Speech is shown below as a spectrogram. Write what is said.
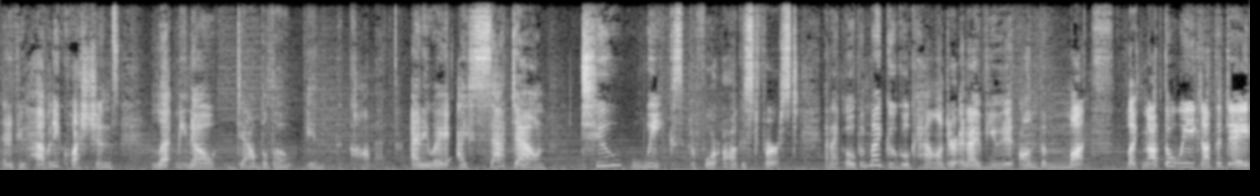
and if you have any questions, let me know down below in the comment. Anyway, I sat down two weeks before August 1st. And I opened my Google Calendar and I viewed it on the month, like not the week, not the day.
